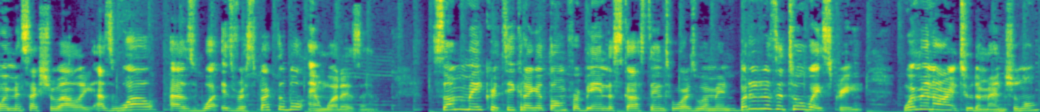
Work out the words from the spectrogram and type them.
Women's sexuality, as well as what is respectable and what isn't. Some may critique reggaeton for being disgusting towards women, but it is a two way street. Women aren't two dimensional.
